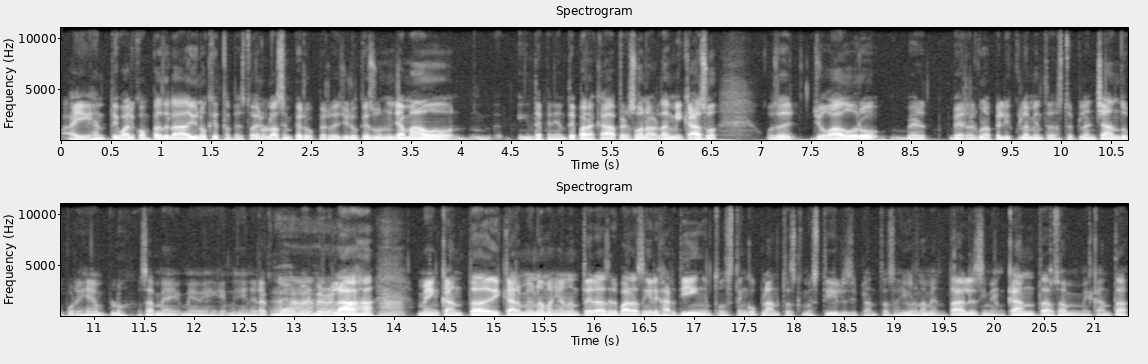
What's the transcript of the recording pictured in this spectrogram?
hay gente igual, compas de la edad de uno que tal vez todavía no lo hacen, pero, pero yo creo que es un llamado mm, independiente para cada persona, ¿verdad? En mi caso, o sea, yo adoro ver, ver alguna película mientras estoy planchando, por ejemplo. O sea, me, me, me genera como, Ajá, me, relaja. ajá. Me encanta dedicarme una mañana entera a hacer varas en el jardín. Entonces tengo plantas comestibles y plantas ahí ornamentales y me encanta. O sea, me encanta.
